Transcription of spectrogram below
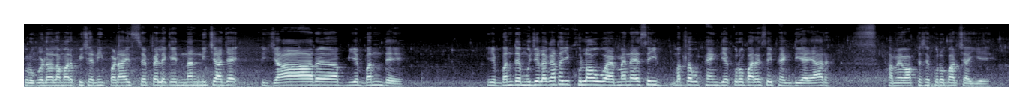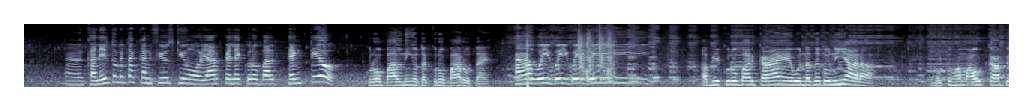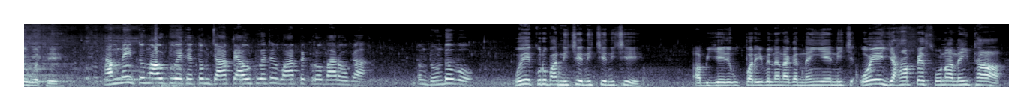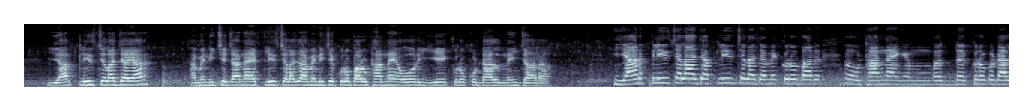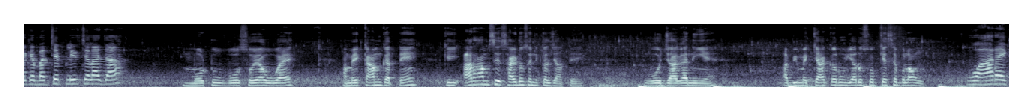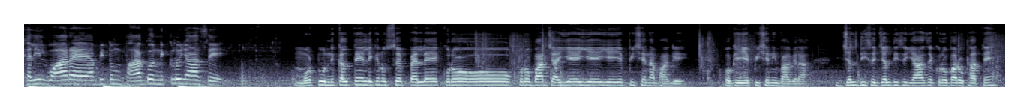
क्रोकोडाइल हमारे पीछे नहीं पड़ा इससे पहले कि नन नीचे आ जाए। यार अब ये बंद है। ये बंद है मुझे लगा था ये खुला हुआ है। मैंने ऐसे ही मतलब फेंक दिया क्रोबार ऐसे ही फेंक दिया यार। हमें वापस से क्रोबार चाहिए। खलील तुम इतना कंफ्यूज क्यों हो? यार पहले क्रोबाल फेंकते हो। क्रोबाल नहीं होता क्रोबार होता है। हाँ वही वही वही वही। अब ये क्रोबार कहाँ है? वो नज़र तो नहीं आ रहा। मोटू हम आउट कहाँ पे हुए थे? हम नहीं तुम आउट हुए थे। तुम जहाँ पे आउट हुए थे वहाँ पे क्रोबार होगा। तुम ढूंढो वो। ओए क्रोबार नीचे नीचे नीचे। अब ये ऊपर इविलन अगर नहीं है नीचे ओए यहाँ पे सोना नहीं था। यार प्लीज़ चला जा यार। हमें नीचे जाना है प्लीज़ चला जा। हमें नीचे क्रोबार उठाना है और ये क्रोकोडाइल नहीं जा रहा। यार प्लीज़ चला जा प्लीज़ चला जा। मैं क्रोबार उठाना है। बद- क्रोकोडाइल के बच्चे प्लीज़ चला जा। मोटू वो सोया हुआ है। हम एक काम करते हैं कि आराम से साइडों से निकल जाते हैं। वो जागा नहीं है। अभी मैं क्या करूँ यार उसको कैसे बुलाऊं? वो आ रहा है खलील वो आ रहा है। अभी तुम भागो निकलो यहाँ से। मोटू निकलते हैं लेकिन उससे पहले क्रो क्रो बार चाहिए ये ये ये पीछे ना भागे। ओके ये पीछे नहीं भाग रहा। जल्दी से जल्दी से यहाँ से क्रोबार उठाते हैं।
